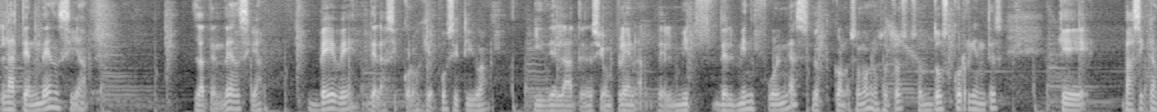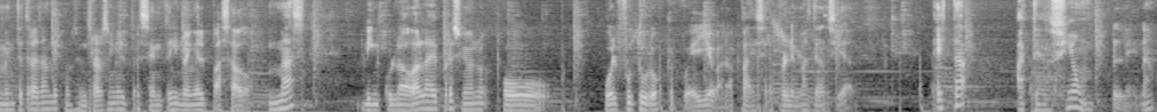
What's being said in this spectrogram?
La tendencia la tendencia bebe de la psicología positiva y de la atención plena, del, mindfulness, lo que conocemos nosotros, son dos corrientes que básicamente tratan de concentrarse en el presente y no en el pasado, más vinculado a la depresión o, o el futuro que puede llevar a padecer problemas de ansiedad. Esta atención plena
